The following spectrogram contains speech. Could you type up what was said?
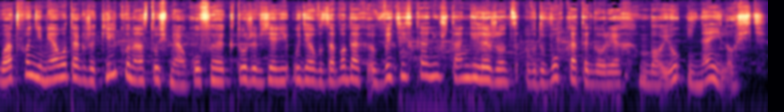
Łatwo nie miało także kilkunastu śmiałków, e, którzy wzięli udział w zawodach w wyciskaniu sztangi leżąc w dwóch kategoriach boju i na ilość.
